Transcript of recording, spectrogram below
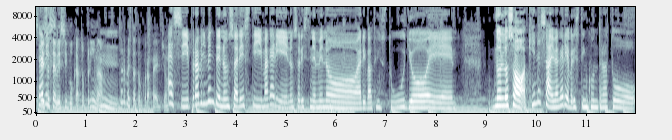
Se pensa avessi- se avessi bucato prima, Mm. sarebbe stato ancora peggio. Eh sì, probabilmente non saresti, magari non saresti nemmeno arrivato in studio e non lo so, che ne sai, magari avresti incontrato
